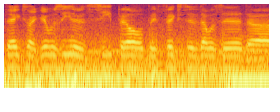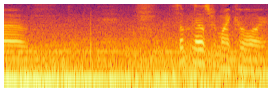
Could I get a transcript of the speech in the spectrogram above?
things like it was either seatbelt, they fixed it, that was it. Uh, something else with my car.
